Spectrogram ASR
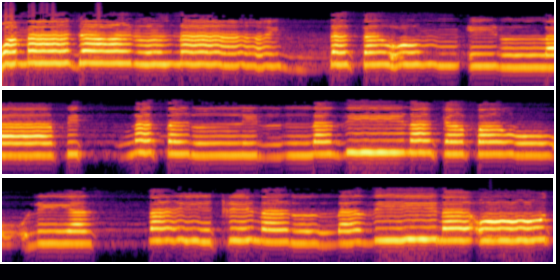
وما جعلنا عدتهم إلا فتنة للذين كفروا ليستيقن الذين أوتوا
